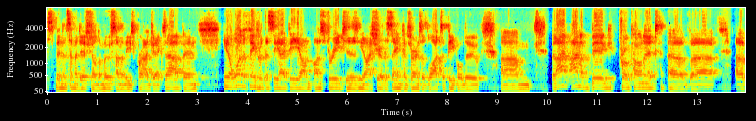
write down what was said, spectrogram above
spending some additional to move some of these projects up, and you know one of the things with the CIP on on streets is you know I share the same concerns as lots of people do, um, but I'm I'm a big proponent of uh, of,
